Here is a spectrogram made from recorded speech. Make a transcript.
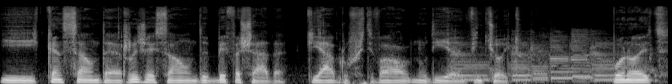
e Canção da Rejeição de B Fachada, que abre o festival no dia 28. Boa noite,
